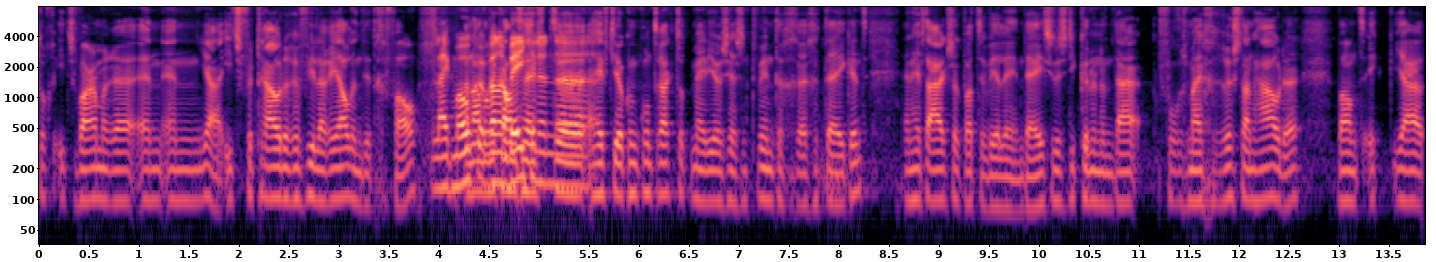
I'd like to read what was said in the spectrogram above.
toch iets warmere en, en ja, iets vertrouwdere Villarreal in dit geval. Lijkt me ook wel een kant beetje heeft, een... eh, heeft hij ook een contract tot medio 26 eh, getekend. En heeft Ajax ook wat te willen in deze. Dus die kunnen hem daar volgens mij gerust aan houden. Want ik, ja,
